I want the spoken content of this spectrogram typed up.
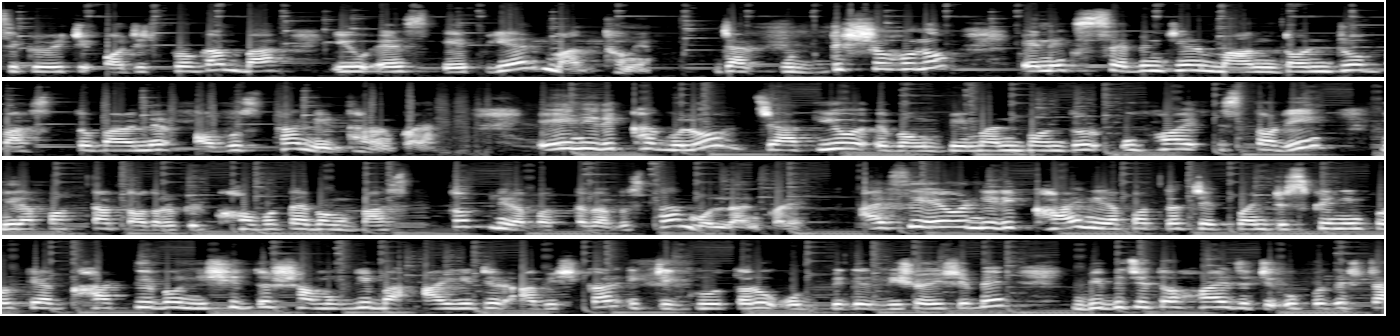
সিকিউরিটি অডিট প্রোগ্রাম বা ইউএসএপি এর মাধ্যমে। যার উদ্দেশ্য হলো এনএক্স সেভেন্টি এর মানদণ্ড বাস্তবায়নের অবস্থা নির্ধারণ করা। এই নিরীক্ষাগুলো জাতীয় এবং বিমানবন্দর উভয় স্তরে নিরাপত্তা তদারকির ক্ষমতা এবং বাস্তব নিরাপত্তা ব্যবস্থা মূল্যায়ন করে। আইসিএও নিরীক্ষায় নিরাপত্তা চেকপয়েন্ট স্ক্রিনিং প্রক্রিয়া ঘাটতি এবং নিষিদ্ধ সামগ্রী বা আইএটির আবিষ্কার একটি গুরুতর উদ্বেগের বিষয় হিসেবে বিবেচিত হয়, যেটি উপদেষ্টা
